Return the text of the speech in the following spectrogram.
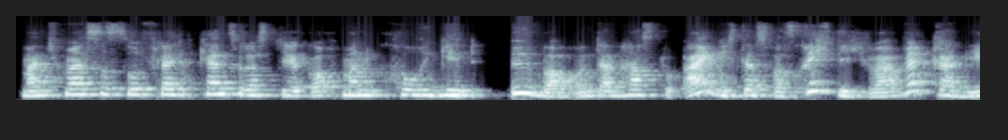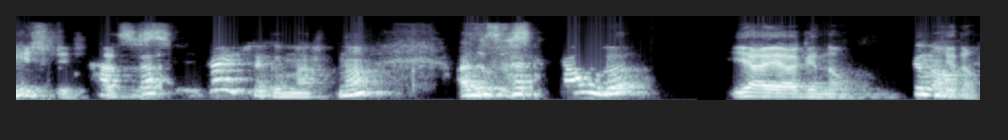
manchmal ist es so, vielleicht kennst du das, Dirk, auch man korrigiert über und dann hast du eigentlich das, was richtig war, wegradiert, richtig, hast das, das Falsche gemacht. Ne? Also vertraue. Ja, ja, genau. Genau. genau.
